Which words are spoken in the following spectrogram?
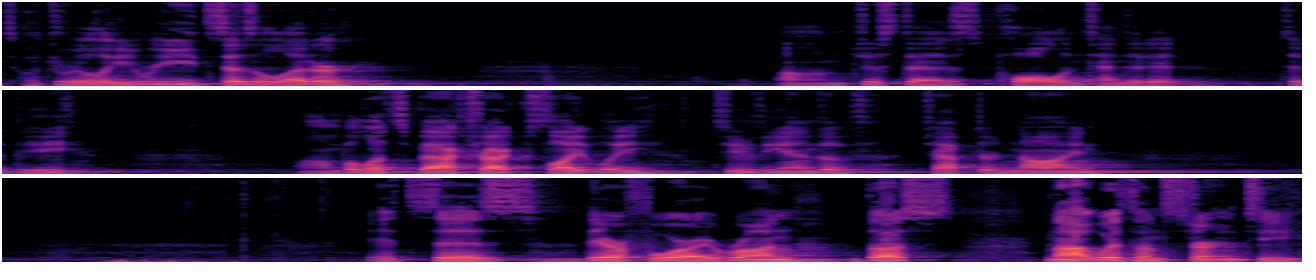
So it really reads as a letter, um, just as Paul intended it to be. Um, but let's backtrack slightly to the end of chapter 9 it says, Therefore I run thus, not with uncertainty.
